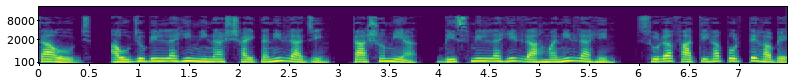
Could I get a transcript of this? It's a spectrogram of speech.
তাউজ আউজুবিল্লাহি মিনার শাইতানির রাজিম। তাসমিয়া, বিসমিল্লাহির রাহমানির রাহিম। সুরা ফাতিহা পড়তে হবে,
